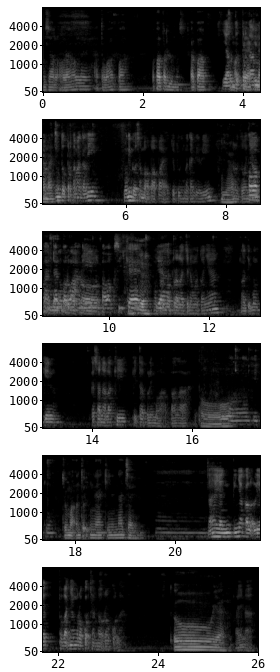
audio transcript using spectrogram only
misal oleh-oleh atau apa. Apa perlu mas? Apa ya Cuma untuk keyakinan pertama aja. untuk pertama kali mungkin gak usah bawa apa-apa ya coba gunakan diri. Iya. Orang tuanya bawa badan bawa angin bawa oksigen. Iya. ya ngobrol-ngobrol aja dengan orang tuanya. Nanti mungkin ke sana lagi kita boleh bawa apalah gitu. oh. Oh gitu. Cuma untuk ngeyakinin aja ya? Hmm. nah yang intinya kalau lihat bapaknya ngerokok jangan bawa rokok lah. Oh ya. Enak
